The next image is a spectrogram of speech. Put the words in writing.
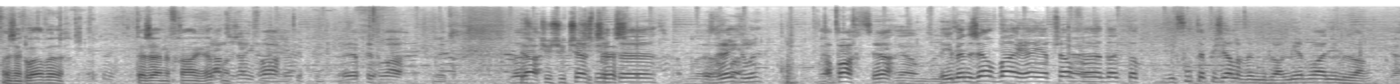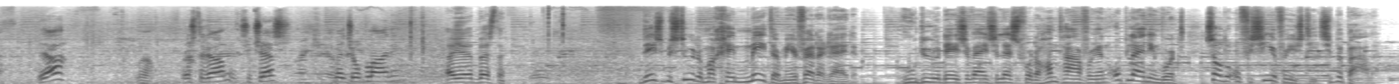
We zijn klaar verder. Tenzij je nog vragen hebt. Ja, tenzij je vragen hebt. Je hebt geen vraag. Nee. Dan Ja, je succes, succes. met eh, het regelen. Apart, ja. ja, om En je bent er zelf bij, hè? Je hebt zelf, eh, dat, dat, die voet heb je zelf in bedwang, die hebben wij niet in bedwang. Ja. Ja? Nou, rustig aan, succes met je opleiding. Hey, het beste. Deze bestuurder mag geen meter meer verder rijden. Hoe duur deze wijze les voor de handhaver en opleiding wordt, zal de officier van justitie bepalen.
